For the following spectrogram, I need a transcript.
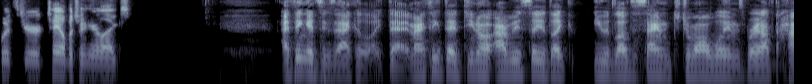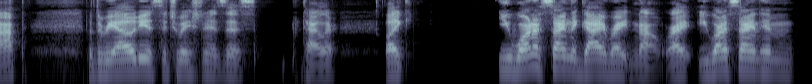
with your tail between your legs. I think it's exactly like that, and I think that you know obviously like you would love to sign Jamaal Williams right off the hop, but the reality of the situation is this, Tyler, like you want to sign the guy right now, right? You want to sign him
